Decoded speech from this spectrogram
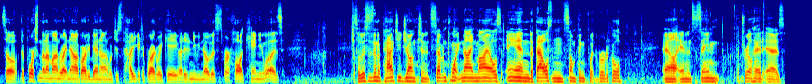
So the portion that I'm on right now, I've already been on, which is how you get to Broadway Cave. I didn't even know this is where Hog Canyon was. So this is in Apache Junction. It's 7.9 miles and a thousand something foot vertical. Uh, and it's the same trailhead as,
